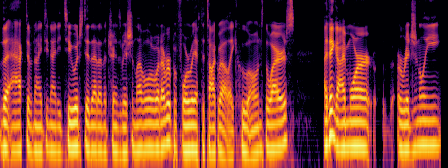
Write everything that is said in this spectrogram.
the Act of 1992, which did that on the transmission level or whatever. Before we have to talk about like who owns the wires, I think I more originally,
